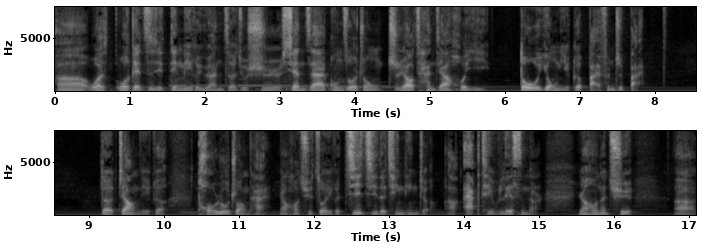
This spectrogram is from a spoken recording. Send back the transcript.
啊、我我给自己定了一个原则，就是现在工作中只要参加会议，都用一个百分之百的这样的一个投入状态，然后去做一个积极的倾听者啊，active listener，然后呢去啊、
